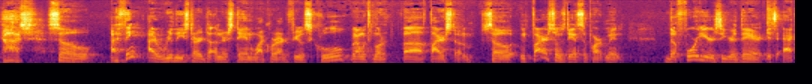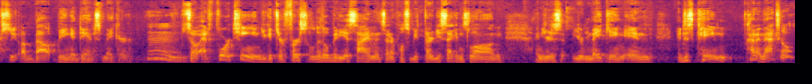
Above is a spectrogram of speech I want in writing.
Gosh, so I think I really started to understand why choreography was cool when I went to uh, Firestone. So in Firestone's dance department, the four years that you're there, it's actually about being a dance maker. Mm. So at 14, you get your first little bitty assignments that are supposed to be 30 seconds long, and you're just you're making, and it just came kind of natural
